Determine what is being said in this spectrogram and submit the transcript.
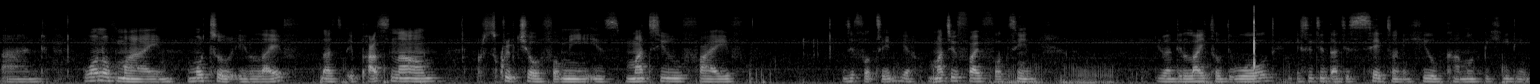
And one of my motto in life, that's a personal scripture for me, is Matthew 5, is it 14? Yeah, Matthew 5 14. You are the light of the world. A city that is set on a hill cannot be hidden.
